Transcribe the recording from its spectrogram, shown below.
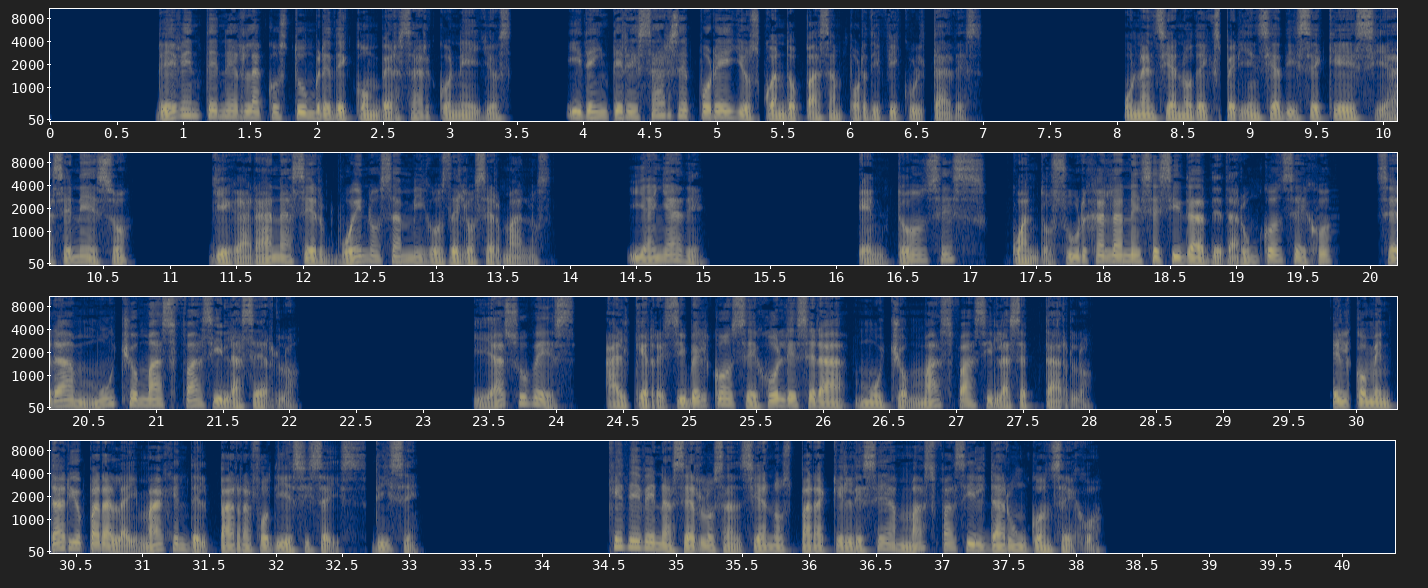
deben tener la costumbre de conversar con ellos y de interesarse por ellos cuando pasan por dificultades. Un anciano de experiencia dice que si hacen eso, llegarán a ser buenos amigos de los hermanos y añade, Entonces, cuando surja la necesidad de dar un consejo, será mucho más fácil hacerlo. Y a su vez, al que recibe el consejo le será mucho más fácil aceptarlo. El comentario para la imagen del párrafo 16 dice, ¿Qué deben hacer los ancianos para que les sea más fácil dar un consejo?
